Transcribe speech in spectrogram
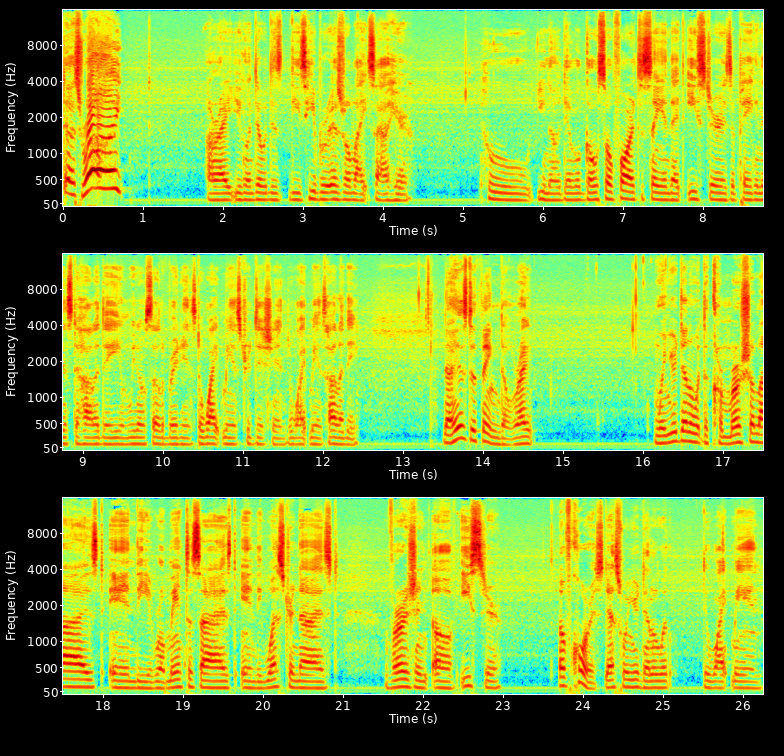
That's right. All right, you're gonna deal with this, these Hebrew Israelites out here, who you know they will go so far to saying that Easter is a paganistic holiday and we don't celebrate it. It's the white man's tradition, the white man's holiday. Now, here's the thing, though, right? When you're dealing with the commercialized and the romanticized and the westernized version of Easter, of course, that's when you're dealing with the white man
